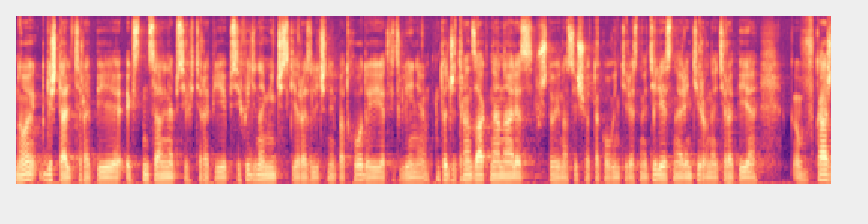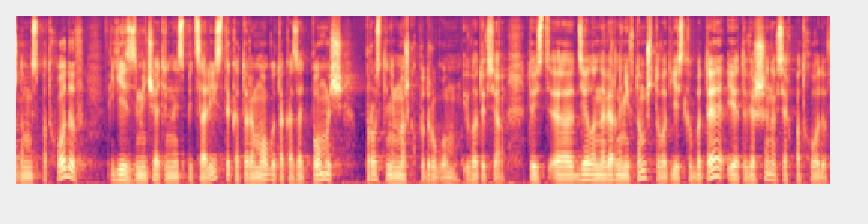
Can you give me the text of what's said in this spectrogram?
Но гештальт-терапия, экстенциальная психотерапия, психодинамические различные подходы и ответвления, тот же транзактный анализ, что у нас еще такого интересного, телесно ориентированная терапия, в каждом из подходов есть замечательные специалисты, которые могут оказать помощь просто немножко по-другому. И вот и все. То есть э, дело, наверное, не в том, что вот есть КБТ, и это вершина всех подходов.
